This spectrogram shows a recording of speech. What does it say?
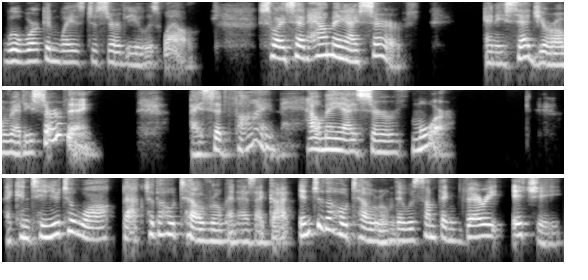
will work in ways to serve you as well. So I said, How may I serve? And he said, You're already serving. I said, Fine. How may I serve more? I continued to walk back to the hotel room. And as I got into the hotel room, there was something very itchy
